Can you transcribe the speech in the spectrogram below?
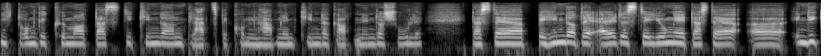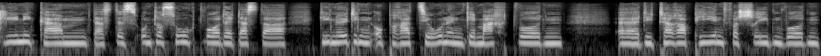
mich darum gekümmert, dass die Kinder einen Platz bekommen haben im Kindergarten, in der Schule, dass der behinderte älteste Junge, dass der äh, in die Klinik kam, dass das untersucht wurde, dass da die nötigen Operationen gemacht wurden, äh, die Therapien verschrieben wurden.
